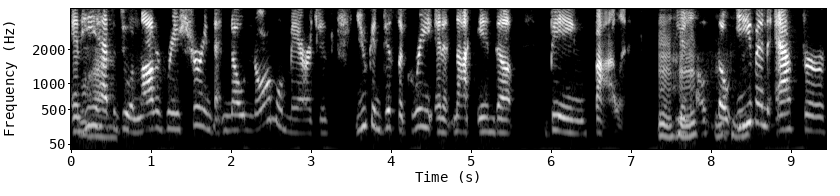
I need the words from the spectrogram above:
And he had to do a lot of reassuring that no normal marriages, you can disagree and it not end up being violent. Mm-hmm, you know, so mm-hmm. even after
